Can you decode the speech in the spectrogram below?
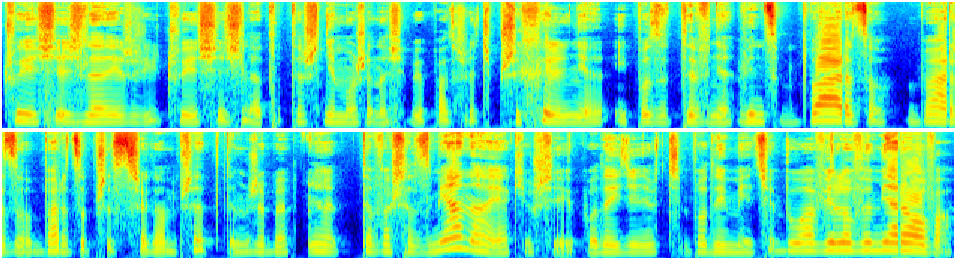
czuje się źle. Jeżeli czuje się źle, to też nie może na siebie patrzeć przychylnie i pozytywnie. Więc bardzo, bardzo, bardzo przestrzegam przed tym, żeby e, ta wasza zmiana, jak już się jej podejmiecie, była wielowymiarowa.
